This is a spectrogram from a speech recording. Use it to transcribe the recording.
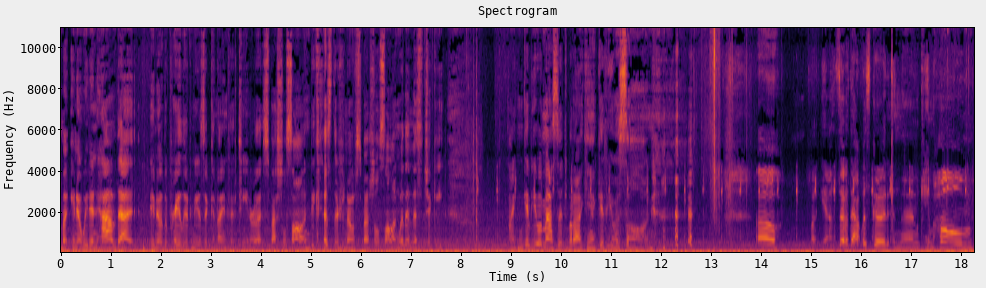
But, you know, we didn't have that, you know, the prelude music at 9.15 or that special song because there's no special song within this chickie. I can give you a message, but I can't give you a song. Oh, but yeah, so that was good. And then came home.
